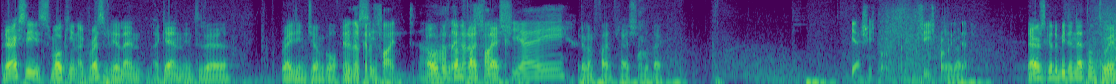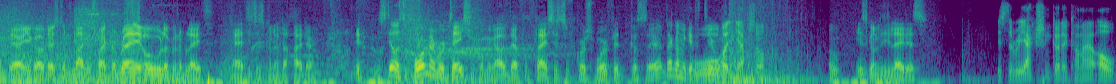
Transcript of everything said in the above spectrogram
And they're actually smoking aggressively again, into the Radiant jungle. Yeah, they're gonna find. Oh, they're they're gonna find Flash. PA. They're gonna find Flash on the back. Yeah, she's probably dead. She's probably dead. There's gonna be the net onto him. There you go. There's gonna be lightning strike array. Oh, Laguna Blade, and he's just gonna die there. It still it's a four man rotation coming out there for Flash. It's of course worth it because they're they're gonna get the tier Oh, one. but Yapso, Oh, he's gonna delay this. is the reaction gonna come out? Oh,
